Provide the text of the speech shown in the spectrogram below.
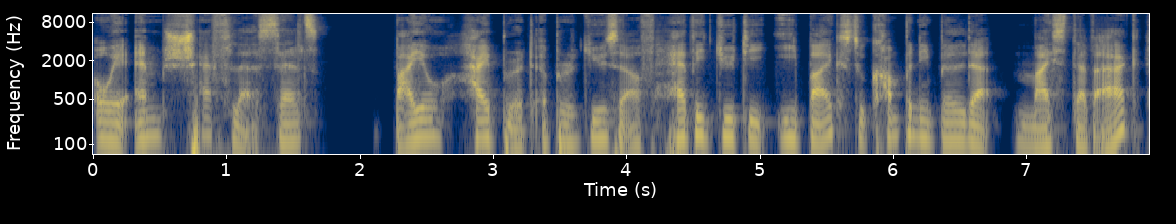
OEM Schaeffler sells Biohybrid, a producer of heavy-duty e-bikes to company builder Meisterwerk.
